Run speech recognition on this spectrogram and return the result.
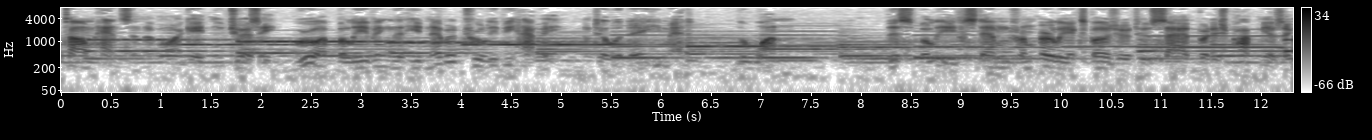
Tom Hanson of Margate, New Jersey, grew up believing that he'd never truly be happy until the day he met the one. This belief stemmed from early exposure to sad British pop music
